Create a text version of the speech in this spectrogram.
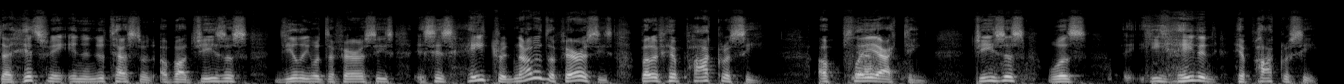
that hits me in the New Testament about Jesus dealing with the Pharisees is his hatred, not of the Pharisees, but of hypocrisy, of play acting. Jesus was he hated hypocrisy.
